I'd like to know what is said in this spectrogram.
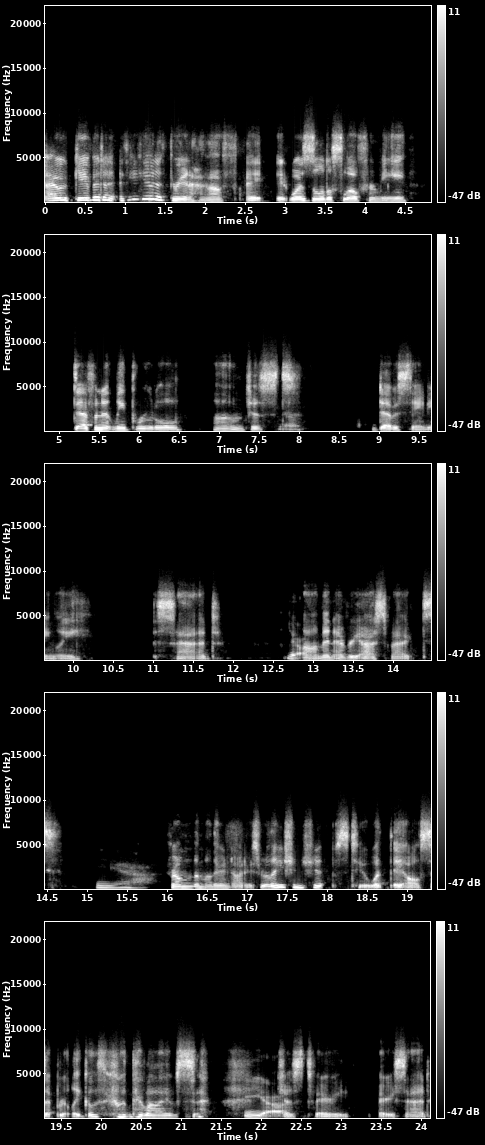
I I would give it a I think I gave it a three and a half. I it was a little slow for me. Definitely brutal. Um, just devastatingly sad Yeah. um, in every aspect yeah. from the mother and daughter's relationships to what they all separately go through in their lives Yeah. just very very sad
